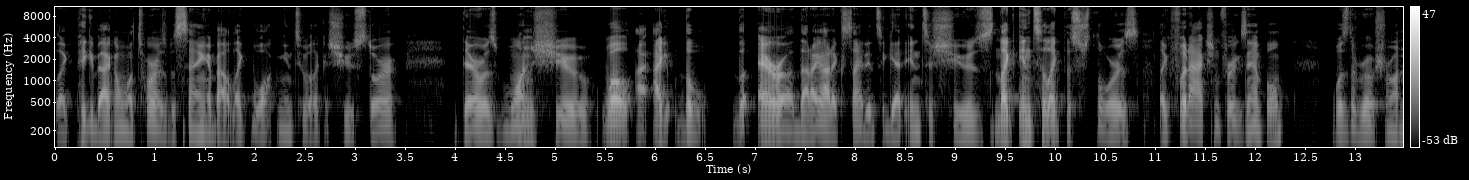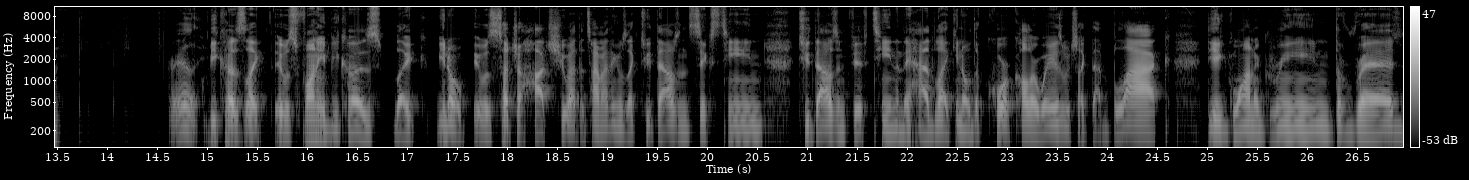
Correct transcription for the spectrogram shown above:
like piggyback on what Torres was saying about like walking into like a shoe store, there was one shoe. Well, I, I the the era that I got excited to get into shoes, like into like the stores, like Foot Action for example, was the Roshe Run. Really? because like it was funny because like you know it was such a hot shoe at the time i think it was like 2016 2015 and they had like you know the core colorways which like that black the iguana green the red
